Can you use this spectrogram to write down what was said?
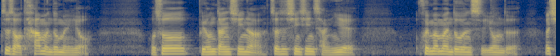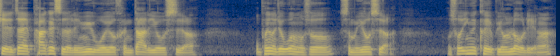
至少他们都没有。”我说：“不用担心啊，这是新兴产业，会慢慢多人使用的。而且在 Podcast 的领域，我有很大的优势啊。”我朋友就问我说：“什么优势啊？”我说：“因为可以不用露脸啊。”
